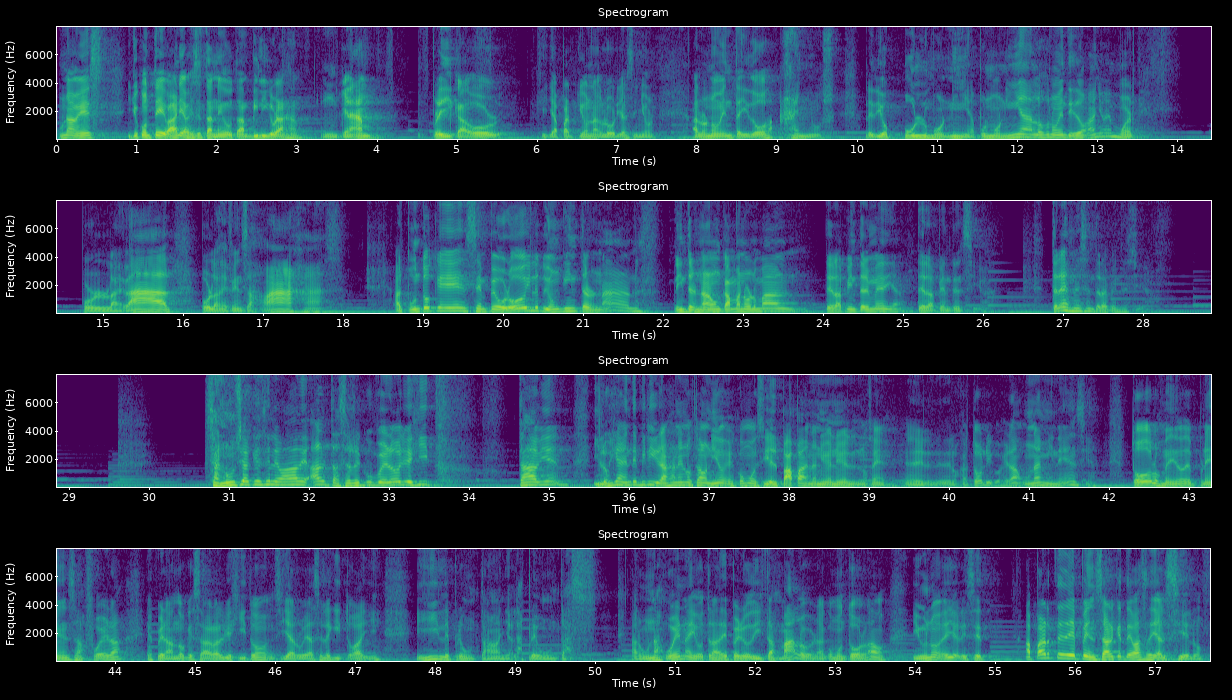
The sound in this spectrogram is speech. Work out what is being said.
Una vez, yo conté varias veces esta anécdota, Billy Graham, un gran predicador que ya partió en la gloria al Señor, a los 92 años le dio pulmonía. Pulmonía a los 92 años es muerte. Por la edad, por las defensas bajas al punto que se empeoró y le tuvieron que internar. Le internaron cama normal, terapia intermedia, terapia intensiva. Tres meses en terapia intensiva. Se anuncia que se le va de alta, se recuperó el viejito. Estaba bien. Y lógicamente Billy Graham en los Estados Unidos es como decir el Papa a nivel, nivel no sé, de los católicos. Era una eminencia. Todos los medios de prensa afuera esperando que salga el viejito en silla de ruedas se le quitó ahí y le preguntaban ya las preguntas. Algunas buenas y otras de periodistas malos, ¿verdad? Como en todos lados. Y uno de ellos dice, aparte de pensar que te vas a ir al cielo,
